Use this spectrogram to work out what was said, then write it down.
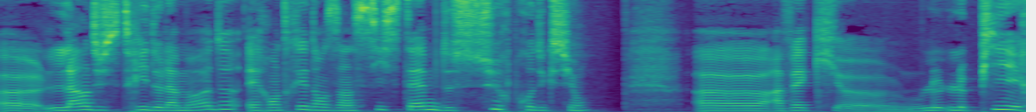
euh, l'industrie de la mode est rentrée dans un système de surproduction euh, avec euh, le, pire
